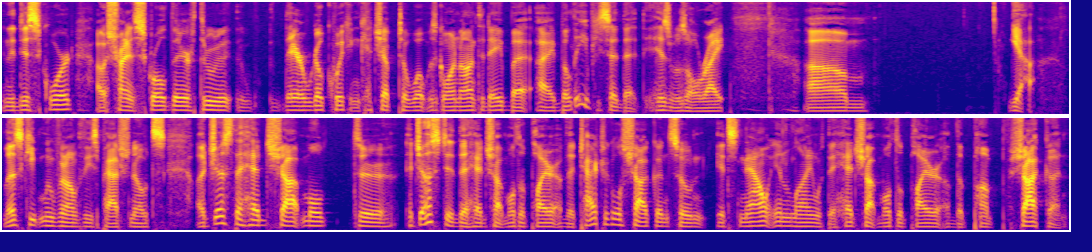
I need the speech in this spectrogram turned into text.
in the Discord. I was trying to scroll there through there real quick and catch up to what was going on today, but I believe he said that his was all right. Um, yeah, let's keep moving on with these patch notes. Adjust the headshot multi adjusted the headshot multiplier of the tactical shotgun so it's now in line with the headshot multiplier of the pump shotgun.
